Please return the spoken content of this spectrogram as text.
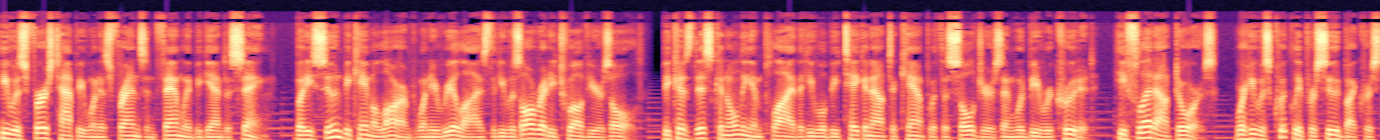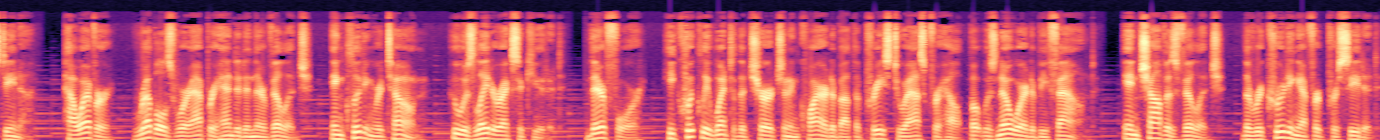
He was first happy when his friends and family began to sing, but he soon became alarmed when he realized that he was already 12 years old. Because this can only imply that he will be taken out to camp with the soldiers and would be recruited, he fled outdoors, where he was quickly pursued by Christina. However, rebels were apprehended in their village, including Raton, who was later executed. Therefore, he quickly went to the church and inquired about the priest to ask for help but was nowhere to be found. In Chava's village, the recruiting effort proceeded,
